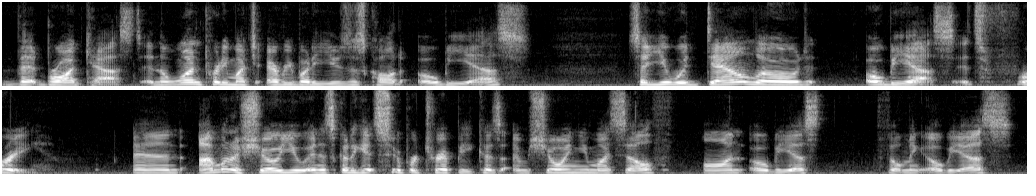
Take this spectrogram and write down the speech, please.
that broadcasts, and the one pretty much everybody uses called OBS. So you would download OBS. It's free. And I'm going to show you, and it's going to get super trippy because I'm showing you myself on OBS, filming OBS.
